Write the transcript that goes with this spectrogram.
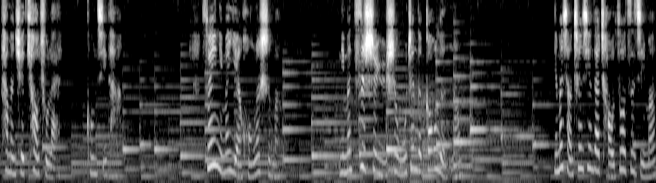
他们却跳出来攻击他。所以你们眼红了是吗？你们自视与世无争的高冷呢？你们想趁现在炒作自己吗？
